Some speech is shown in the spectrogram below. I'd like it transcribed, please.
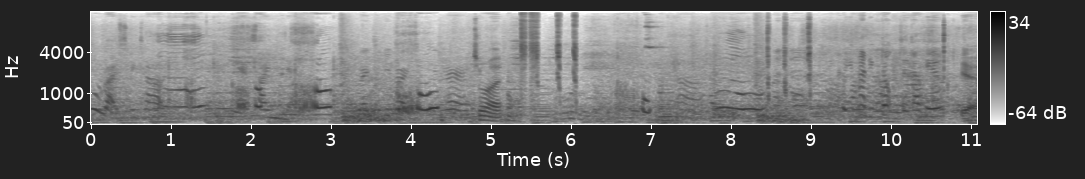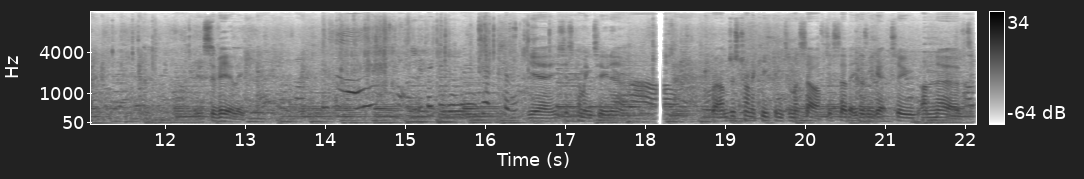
All right, sweetheart. Yes, I know. Going to be very good there. It's all right. Well, you've had him doctored, have you? Yeah. yeah severely. You're taking an injection. Yeah, he's just coming to now. But I'm just trying to keep him to myself, just so that he doesn't get too unnerved.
